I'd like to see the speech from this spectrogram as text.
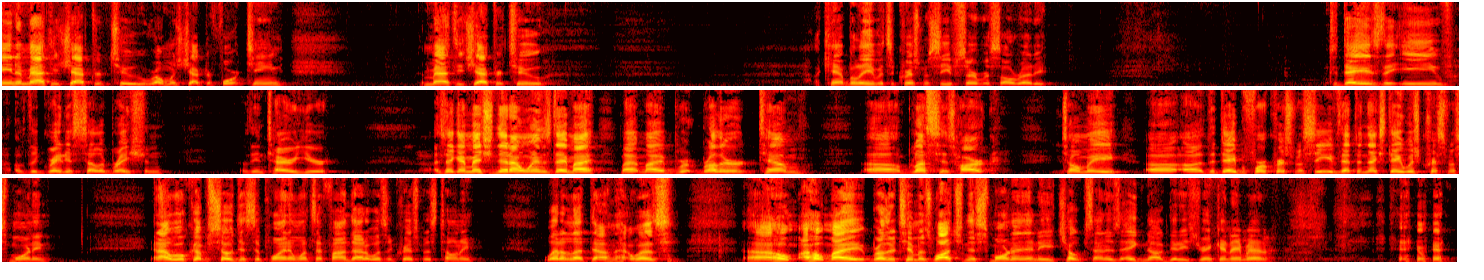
in Matthew chapter 2, Romans chapter 14, and Matthew chapter 2. I can't believe it's a Christmas Eve service already. Today is the eve of the greatest celebration of the entire year. I think I mentioned it on Wednesday. My, my, my br- brother Tim, uh, bless his heart, told me uh, uh, the day before Christmas Eve that the next day was Christmas morning. And I woke up so disappointed once I found out it wasn't Christmas, Tony. What a letdown that was. Uh, I, hope, I hope my brother Tim is watching this morning and he chokes on his eggnog that he's drinking. Amen. Amen.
